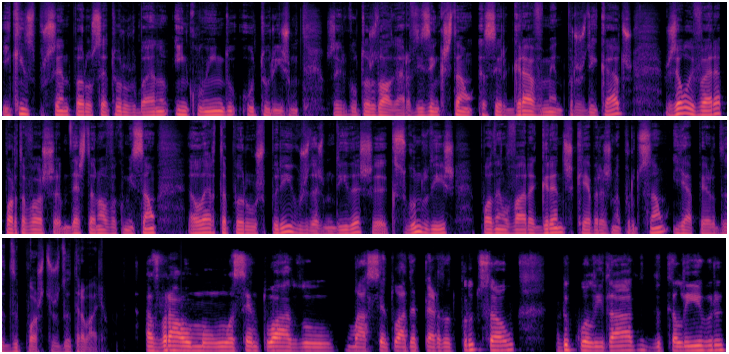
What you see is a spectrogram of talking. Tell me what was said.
e 15% para o setor urbano, incluindo o turismo. Os agricultores do Algarve dizem que estão a ser gravemente prejudicados. José Oliveira, porta-voz desta nova Comissão alerta para os perigos das medidas eh, que, segundo diz, podem levar a grandes quebras na produção e à perda de postos de trabalho. haverá uma, um acentuado, uma acentuada perda de produção, de qualidade, de calibre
